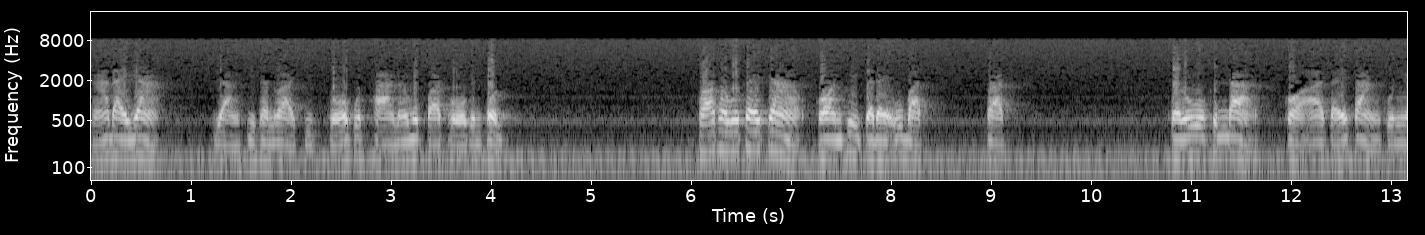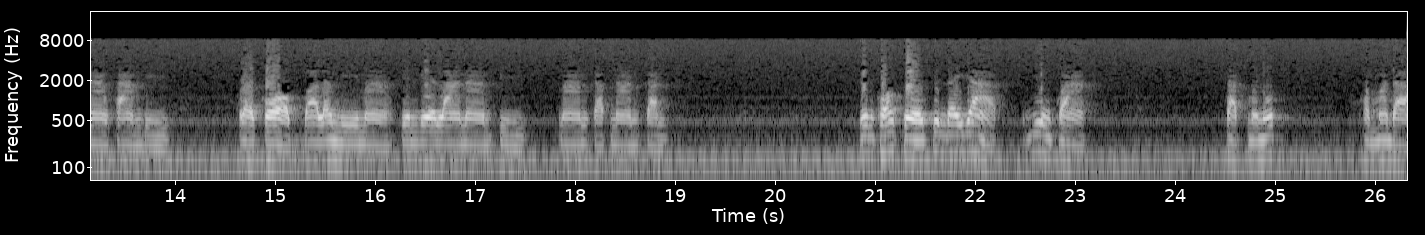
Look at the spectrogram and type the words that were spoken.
หาได้ยากอย่างที่ท่านว่าจิตโสพุทธานะมุปาโทเป็นต้น เพราะพระพุทธเจ้าก่อนที่จะได้อุบัติสัตว์จะรู้ขึ้นได้ ก็อาศัยสร้างคุณงามความดี ประกอบบารมีมาเป็นเวลานานปีนานกับนานกันเป็นของเกิดขึ้นได้ยากยิ่งกว่าสัตว์มนุษย์ธรรมดา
